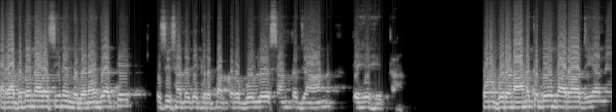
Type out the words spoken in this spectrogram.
ਰੱਬ ਦੇ ਨਾਲ ਅਸੀਂ ਨੇ ਮਿਲਣਾ ਜਾ ਕੇ, ਤੁਸੀਂ ਸਾਡੇ ਤੇ ਕਿਰਪਾ ਕਰੋ, ਬੋਲੇ ਸੰਤ ਜਾਨ ਤੇ ਹੇਤਾ। ਹੁਣ ਗੁਰੂ ਨਾਨਕ ਦੇਵ ਮਹਾਰਾਜ ਜੀਆਂ ਨੇ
